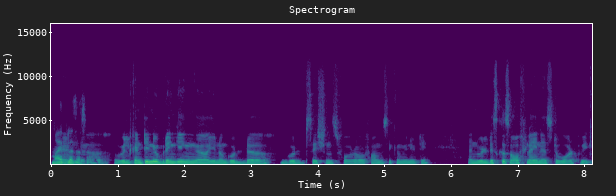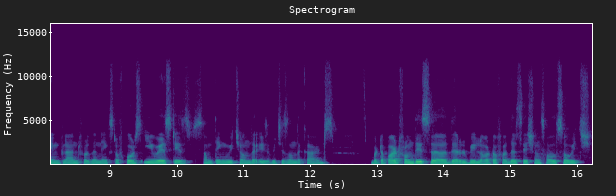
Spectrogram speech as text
My and, pleasure. Uh, we'll continue bringing uh, you know good uh, good sessions for our pharmacy community, and we'll discuss offline as to what we can plan for the next. Of course, e-waste is something which on the is which is on the cards. But apart from this, uh, there will be a lot of other sessions also which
